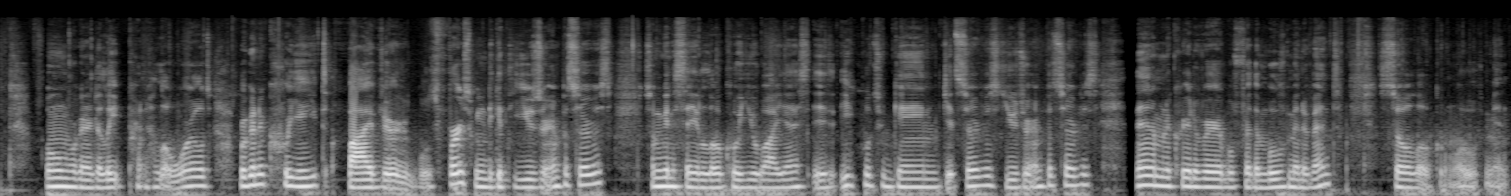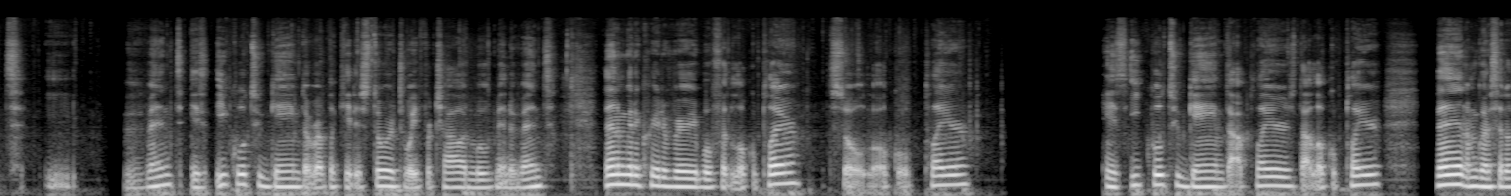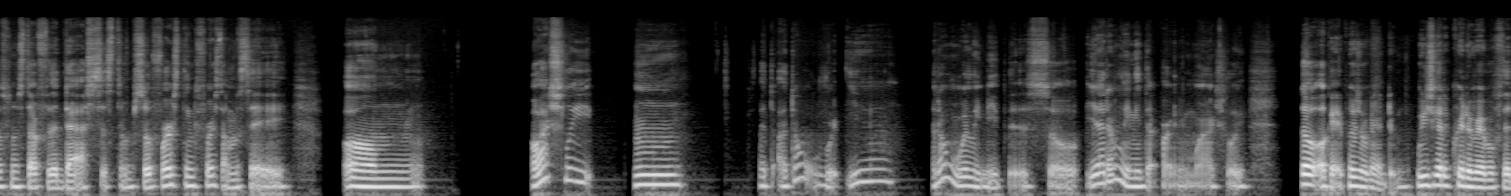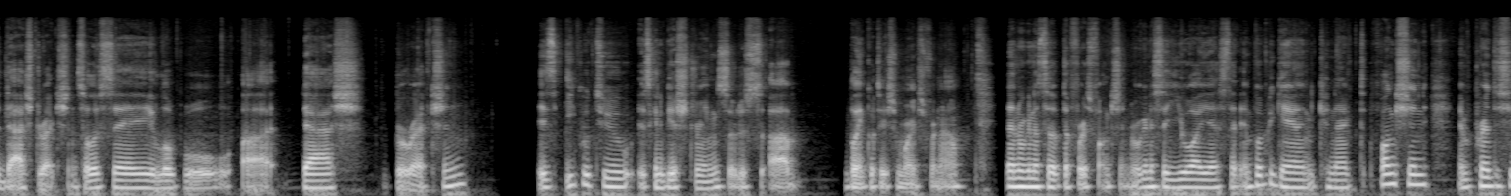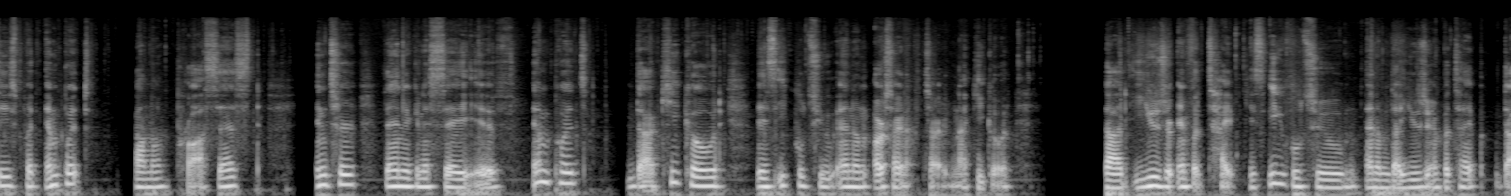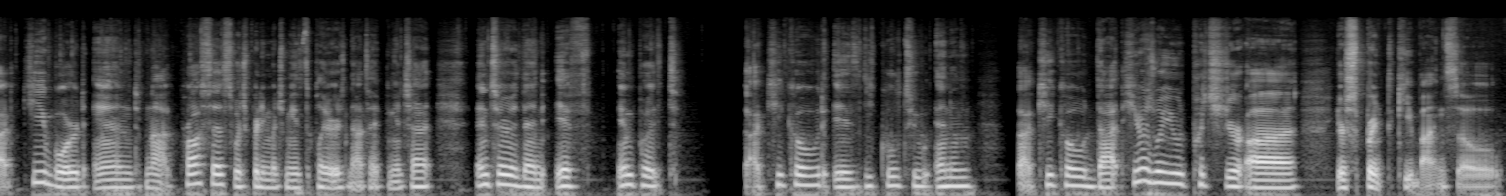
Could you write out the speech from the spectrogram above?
Boom, we're going to delete print hello world. We're going to create five variables. First, we need to get the user input service. So I'm going to say local UIS is equal to game get service, user input service. Then I'm going to create a variable for the movement event. So local movement event is equal to game the replicated storage wait for child movement event. Then I'm going to create a variable for the local player. So local player is equal to game then I'm going to set up some stuff for the dash system. So first things first, I'm going to say, um, oh, actually, um, I, I don't, yeah, I don't really need this. So yeah, I don't really need that part anymore, actually. So, okay, here's what we're going to do. We just got to create a variable for the dash direction. So let's say local uh, dash direction is equal to, it's going to be a string. So just uh, blank quotation marks for now. Then we're going to set up the first function. We're going to say UIS that input began connect function in parentheses put input comma processed enter. Then you're going to say if input dot key code is equal to enum or sorry sorry not key code dot user input type is equal to enum dot user input type dot keyboard and not process which pretty much means the player is not typing in chat enter then if input dot key code is equal to enum dot key code dot here's where you would put your uh your sprint keybind so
